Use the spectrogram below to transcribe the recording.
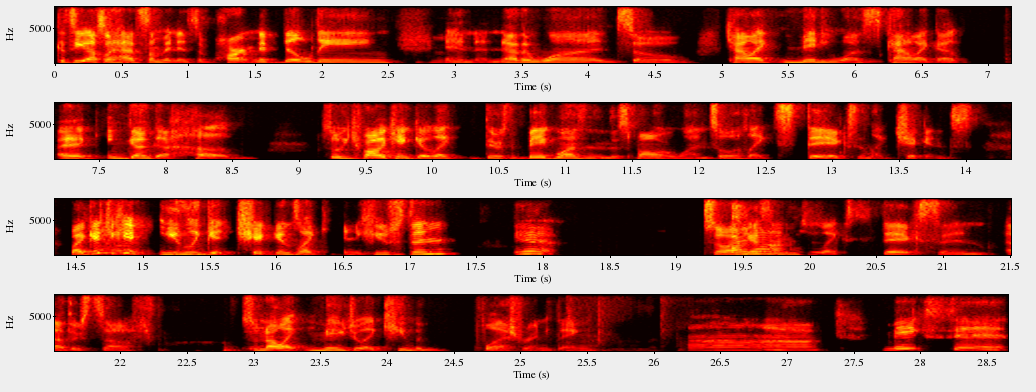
Because he also had some in his apartment building mm-hmm. and another one. So kind of like mini ones, kind of like a, a Inganga hub. So he probably can't get like there's the big ones and the smaller ones. So it's like sticks and like chickens. But I guess you can't easily get chickens like in Houston. Yeah. So I Why guess into like sticks and other stuff. So not like major like human flesh or anything. Ah, makes sense.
